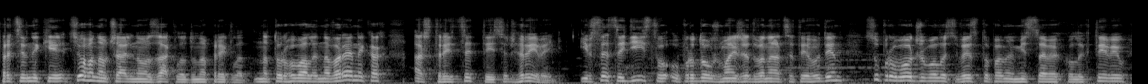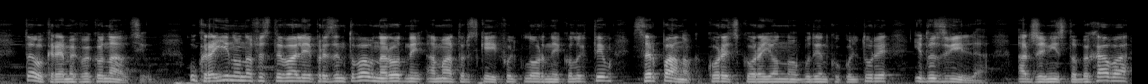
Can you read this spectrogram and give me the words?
Працівники цього навчального закладу, наприклад, наторгували на варениках аж 30 тисяч гривень. І все це дійство упродовж майже 12 годин супроводжувалось виступами місцевих колективів та окремих виконавців. Україну на фестивалі презентував народний аматорський фольклорний колектив Серпанок Корецького районного будинку культури і дозвілля, адже місто Бехава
